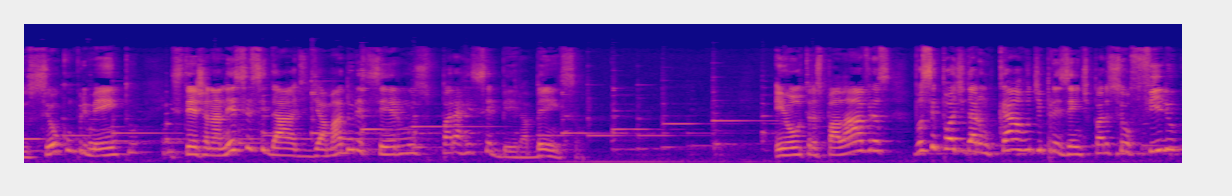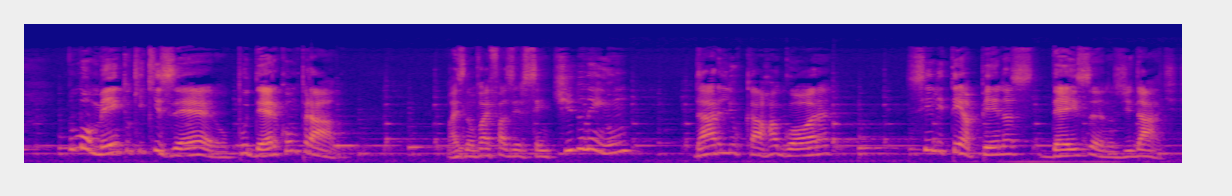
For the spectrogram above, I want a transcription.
e o seu cumprimento esteja na necessidade de amadurecermos para receber a bênção. Em outras palavras, você pode dar um carro de presente para o seu filho no momento que quiser ou puder comprá-lo mas não vai fazer sentido nenhum dar-lhe o carro agora se ele tem apenas 10 anos de idade.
